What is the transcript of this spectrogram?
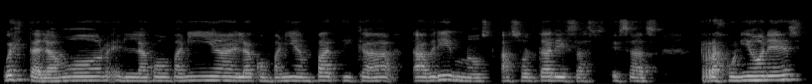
cuesta el amor, en la compañía, en la compañía empática, abrirnos a soltar esas, esas rajuniones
